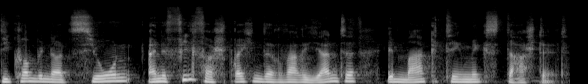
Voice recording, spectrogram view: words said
die Kombination eine vielversprechende Variante im Marketingmix darstellt.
